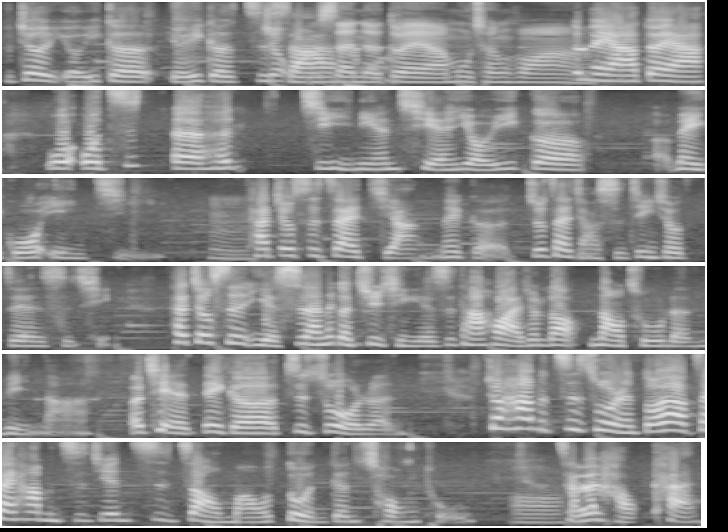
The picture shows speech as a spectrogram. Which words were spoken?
不就有一个有一个自杀？生的，对啊，木村花、啊。对啊，对啊，我我之呃很几年前有一个呃美国影集，嗯，他就是在讲那个就在讲石进秀这件事情，他就是也是啊，那个剧情也是他后来就闹闹出人命啊，而且那个制作人就他们制作人都要在他们之间制造矛盾跟冲突哦，才会好看。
